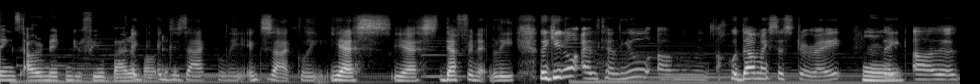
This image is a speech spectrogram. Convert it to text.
things out and making you feel bad about it. exactly exactly yes yes definitely like you know i'll tell you um huda my sister right Hmm. like uh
